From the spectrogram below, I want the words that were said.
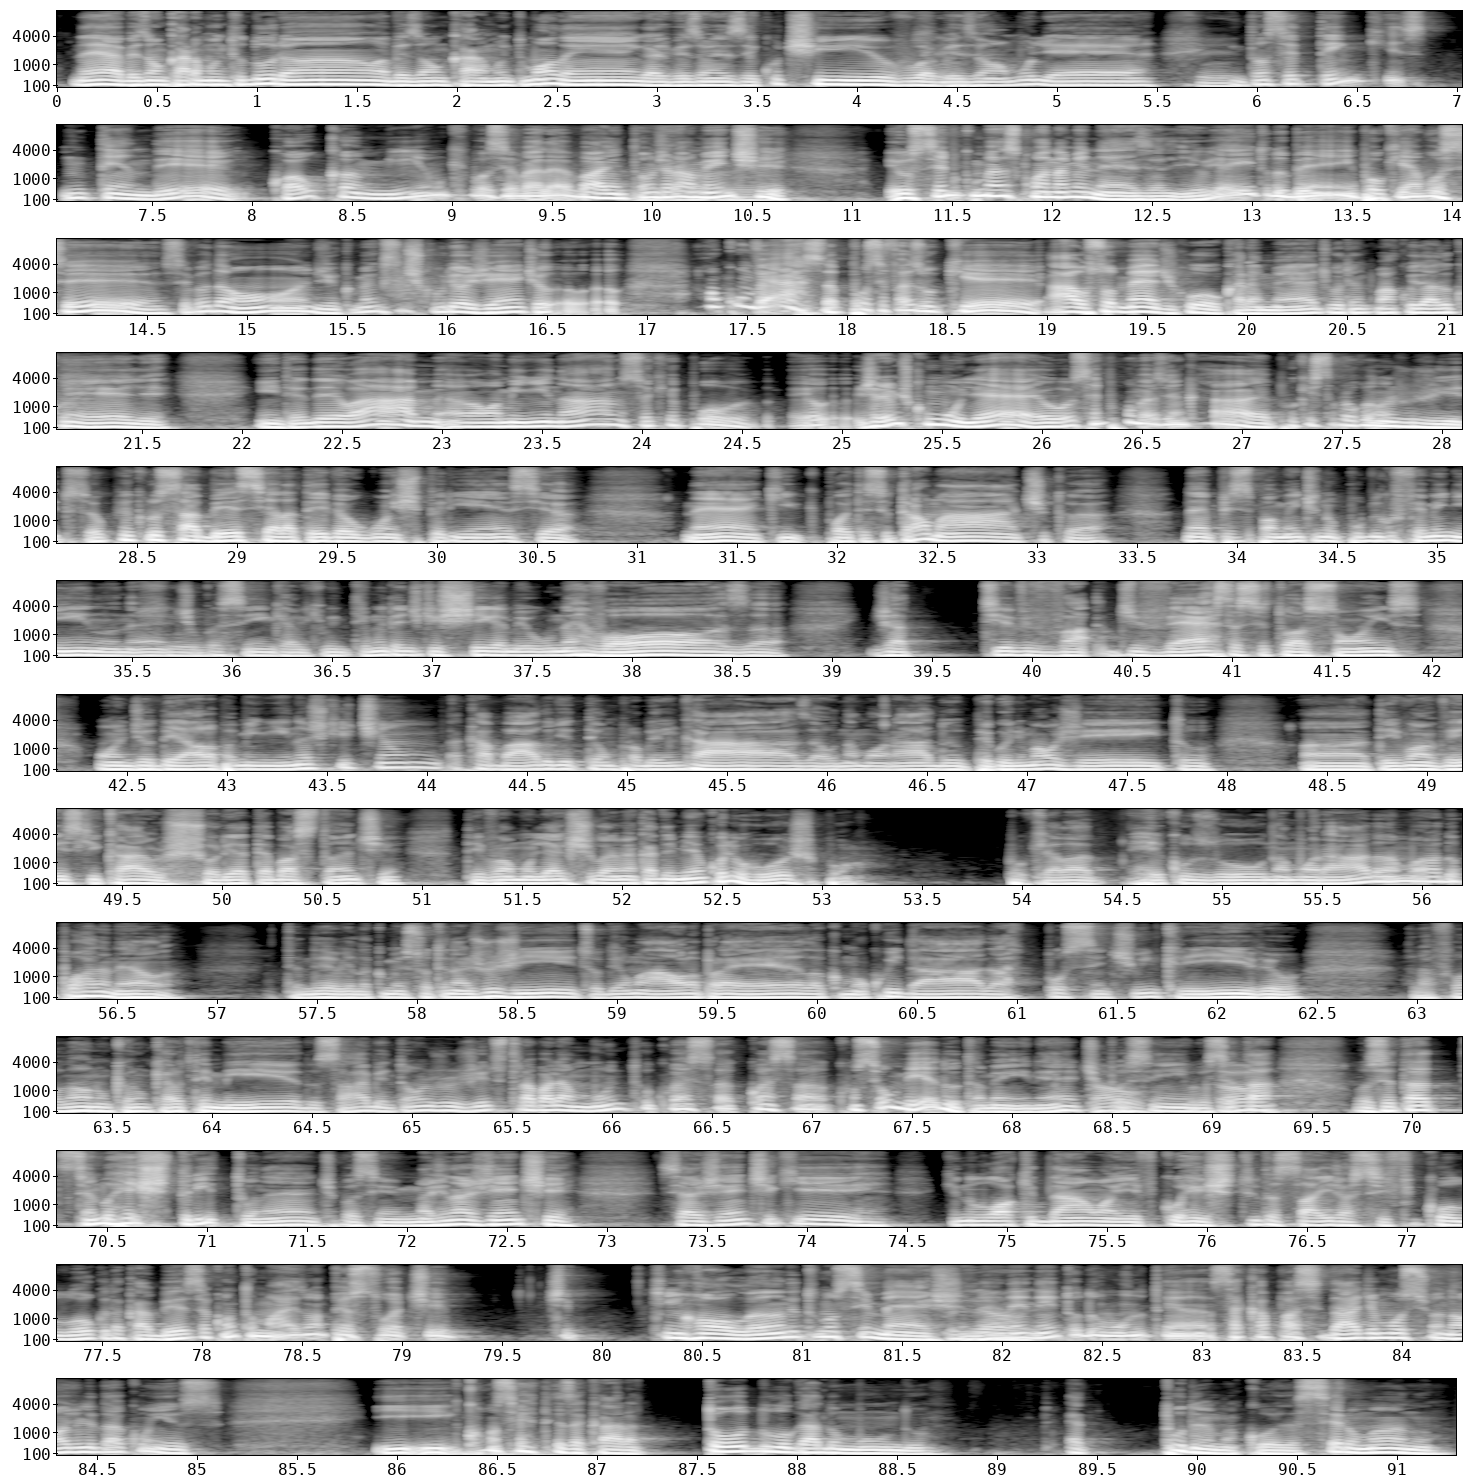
né? Às vezes é um cara muito durão, às vezes é um cara muito molenga, às vezes é um executivo, Sim. às vezes é uma mulher. Sim. Então você tem que entender qual o caminho que você vai levar. Então, Exatamente. geralmente eu sempre começo com a anamnese ali. E aí, tudo bem? Pô, quem é você? Você veio da onde? Como é que você descobriu a gente? Eu, eu, eu, é uma conversa. Pô, você faz o quê? Ah, eu sou médico. o cara é médico, eu tenho que tomar cuidado com ele. Entendeu? Ah, uma menina, ah, não sei o quê. Pô, eu, geralmente com mulher, eu sempre converso, vem cá, por que você tá procurando jiu-jitsu? Eu procuro saber se ela teve alguma experiência, né, que, que pode ter sido traumática, né, principalmente no público feminino, né? Sim. Tipo assim, que, que tem muita gente que chega meio nervosa, já tive diversas situações onde eu dei aula para meninas que tinham acabado de ter um problema em casa, o namorado pegou de mau jeito. Uh, teve uma vez que, cara, eu chorei até bastante. Teve uma mulher que chegou na minha academia com olho roxo, pô. Porque ela recusou o namorado, o namorado porra nela. Entendeu? E ela começou a treinar jiu-jitsu, eu dei uma aula para ela, com o cuidado, ela pô, se sentiu incrível. Ela falou, não, não, eu não quero ter medo, sabe? Então o jiu-jitsu trabalha muito com essa, com essa, com seu medo também, né? Tipo Total, assim, você total. tá, você tá sendo restrito, né? Tipo assim, imagina a gente, se a gente que, que no lockdown aí ficou restrito a sair, já se ficou louco da cabeça, quanto mais uma pessoa te, te, te enrolando e tu não se mexe, né? Nem, nem todo mundo tem essa capacidade emocional de lidar com isso. E, e com certeza, cara, todo lugar do mundo é tudo a mesma coisa. Ser humano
